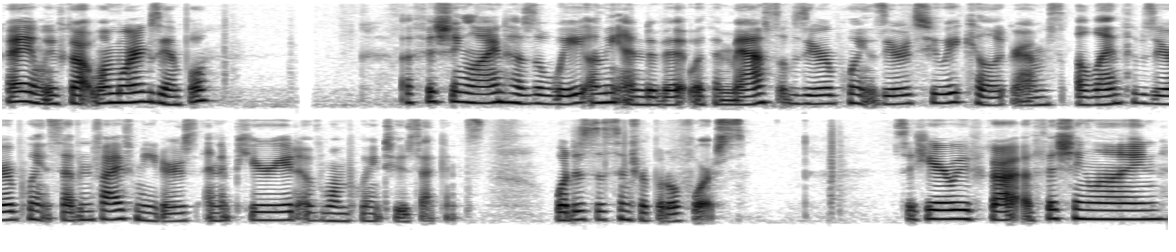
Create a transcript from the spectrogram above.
Okay, and we've got one more example. A fishing line has a weight on the end of it with a mass of 0.028 kilograms, a length of 0.75 meters, and a period of 1.2 seconds. What is the centripetal force? So here we've got a fishing line,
